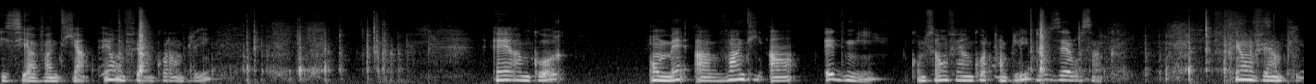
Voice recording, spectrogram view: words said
ici à 21 et on fait encore un pli. Et encore, on met à 21 et demi. Comme ça, on fait encore un pli de 0,5 et on fait un pli.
